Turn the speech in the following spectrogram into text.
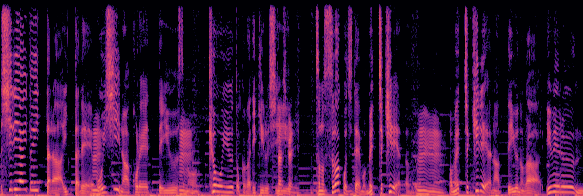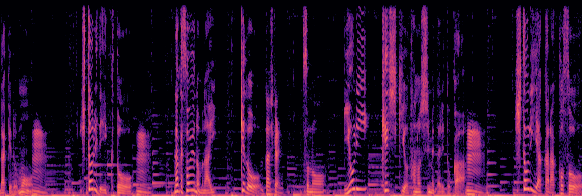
知り合いと行ったら行ったで、うん。美味しいなこれっていうそのうん共有とかができるし、その諏訪湖自体もめっちゃ綺麗やったんですうよ、ん。あめっちゃ綺麗やなっていうのが言えるんだけどもうん。一人で行くとうん。なんかそういうのもない。けど確かに。そのより景色を楽しめたりとかうん。一人やからこそ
